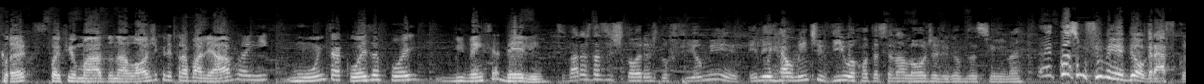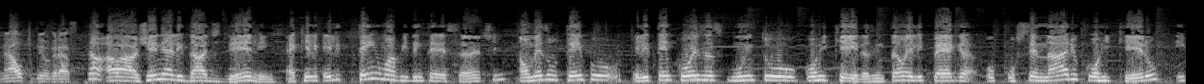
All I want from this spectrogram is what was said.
Clerks foi filmado na loja que ele trabalhava e muita coisa foi vivência dele. Várias das histórias do filme, ele realmente viu acontecer na loja, digamos assim, né? É quase um filme biográfico, né? Autobiográfico. Não, a genialidade dele é que ele, ele tem uma vida interessante, ao mesmo tempo ele tem coisas muito corriqueiras. Então ele pega o, o cenário corriqueiro e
